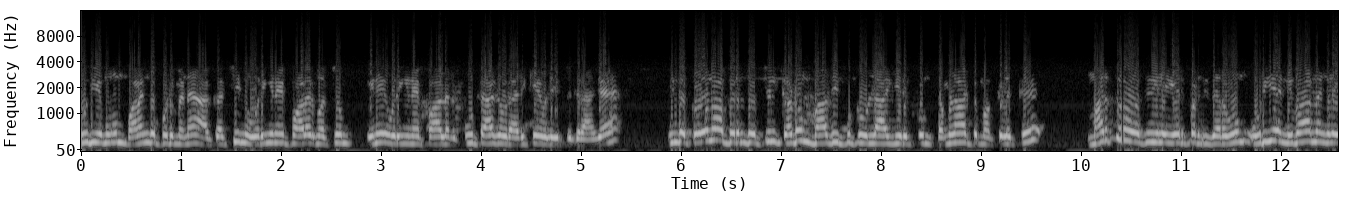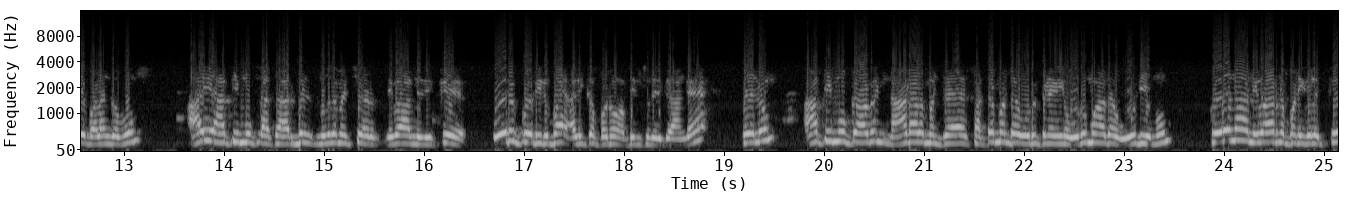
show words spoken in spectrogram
ஊதியமும் வழங்கப்படும் என அக்கட்சியின் ஒருங்கிணைப்பாளர் மற்றும் இணை ஒருங்கிணைப்பாளர் கூட்டாக ஒரு அறிக்கை வெளியிட்டிருக்கிறாங்க. இந்த கொரோனா பெருந்தொற்றில் கடும் பாதிப்புக்கு உள்ளாகி இருக்கும் தமிழ்நாட்டு மக்களுக்கு மருத்துவ வசதிகளை ஏற்படுத்தி தரவும் உரிய நிவாரணங்களை வழங்கவும் அஇஅதிமுக சார்பில் முதலமைச்சர் நிவாரண நிதிக்கு ஒரு கோடி ரூபாய் அளிக்கப்படும் அப்படின்னு சொல்லியிருக்காங்க. மேலும் அதிமுகவின் நாடாளுமன்ற சட்டமன்ற உறுப்பினர்களின் ஒரு மாத ஊதியமும் கொரோனா நிவாரண பணிகளுக்கு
